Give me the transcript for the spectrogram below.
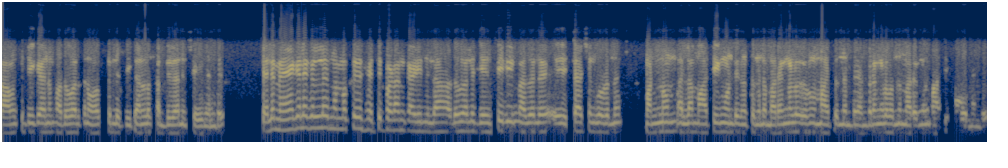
താമസിപ്പിക്കാനും അതുപോലെ തന്നെ ഹോസ്പിറ്റലിൽ എത്തിക്കാനുള്ള സംവിധാനം ചെയ്യുന്നുണ്ട്. ചില മേഖലകളിൽ നമുക്ക് എത്തിപ്പെടാൻ കഴിയുന്നില്ല. അതുപോലെ ജെ സി ബിയും അതുപോലെ ഇറ്റാച്ചും കൂടുന്ന. മണ്ണും എല്ലാം മാറ്റിയും കൊണ്ട് നിർത്തുന്നുണ്ട് മരങ്ങൾ മാറ്റുന്നുണ്ട്. യന്ത്രങ്ങൾ വന്ന് മരങ്ങൾ മാറ്റി പോകുന്നുണ്ട്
